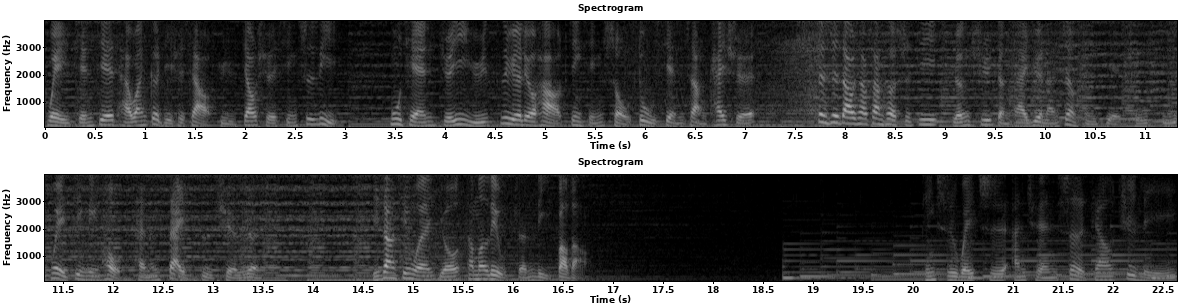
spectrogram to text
为衔接台湾各级学校与教学行事力，目前决议于四月六号进行首度线上开学。正式到校上课时机，仍需等待越南政府解除集会禁令后，才能再次确认。以上新闻由 Summer Liu 整理报道。平时维持安全社交距离，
